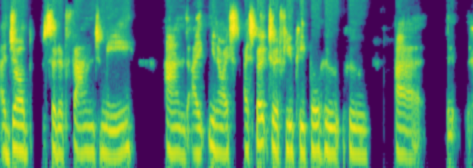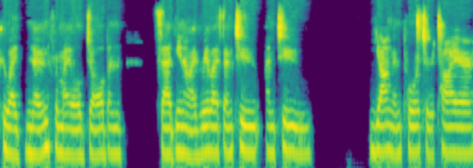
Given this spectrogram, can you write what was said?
A job sort of found me, and I, you know, I, I spoke to a few people who who uh, who I'd known from my old job, and said, you know, I've realized I'm too I'm too young and poor to retire,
